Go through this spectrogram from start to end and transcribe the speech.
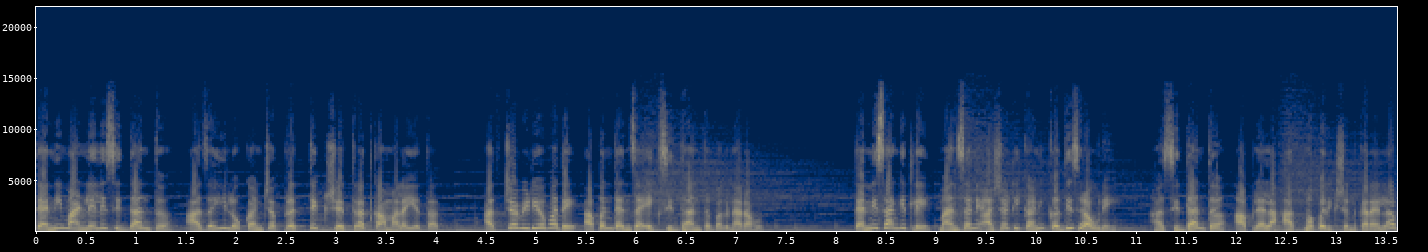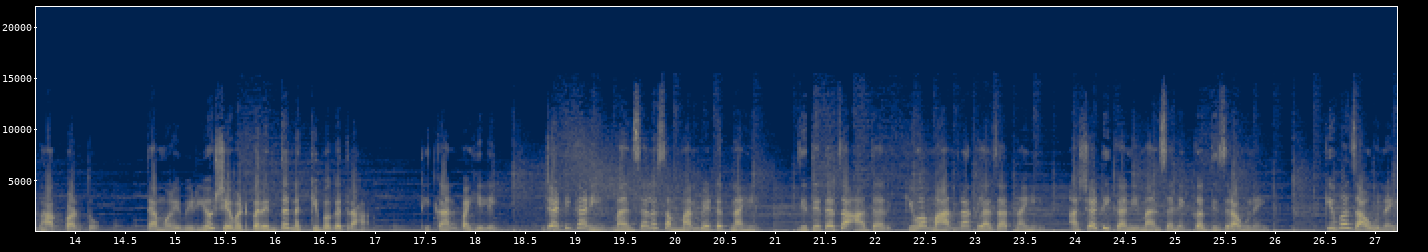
त्यांनी मांडलेले सिद्धांत आजही लोकांच्या प्रत्येक क्षेत्रात कामाला येतात. आजच्या व्हिडिओमध्ये आपण त्यांचा एक सिद्धांत बघणार आहोत. त्यांनी सांगितले माणसाने अशा ठिकाणी कधीच राहू नये. हा सिद्धांत आपल्याला आत्मपरीक्षण करायला भाग पाडतो. त्यामुळे व्हिडिओ शेवटपर्यंत नक्की बघत राहा. ठिकाण पहिले. ज्या ठिकाणी माणसाला सन्मान भेटत नाही जिथे त्याचा आदर किंवा मान राखला जात नाही अशा ठिकाणी माणसाने कधीच राहू नये किंवा जाऊ नये.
